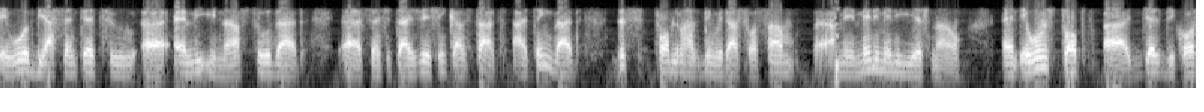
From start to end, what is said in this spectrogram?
it would be assented to early enough so that uh, sensitization can start. I think that this problem has been with us for some, uh, I mean, many, many years now, and it won't stop uh, just because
